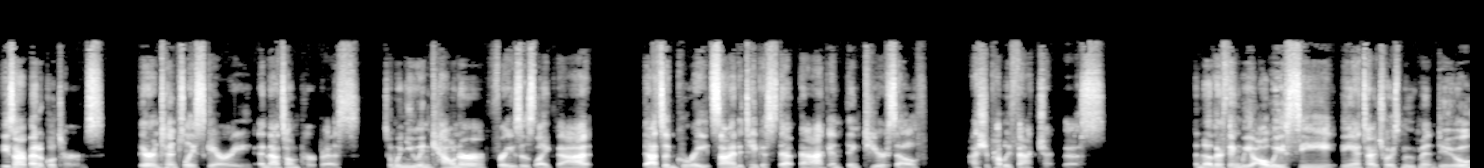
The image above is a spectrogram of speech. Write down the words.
These aren't medical terms. They're intentionally scary, and that's on purpose. So when you encounter phrases like that, that's a great sign to take a step back and think to yourself, I should probably fact check this. Another thing we always see the anti choice movement do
